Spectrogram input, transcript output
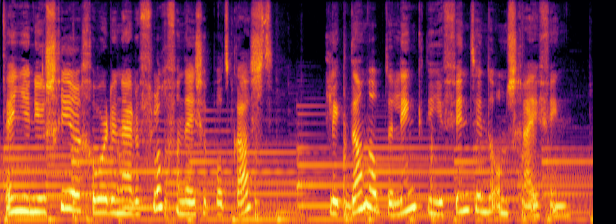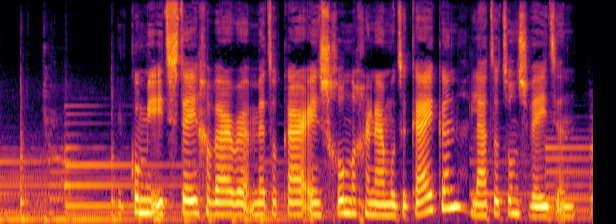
Ben je nieuwsgierig geworden naar de vlog van deze podcast? Klik dan op de link die je vindt in de omschrijving. Kom je iets tegen waar we met elkaar eens grondiger naar moeten kijken? Laat het ons weten.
